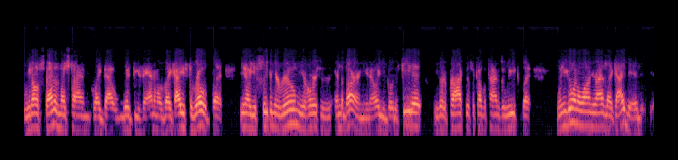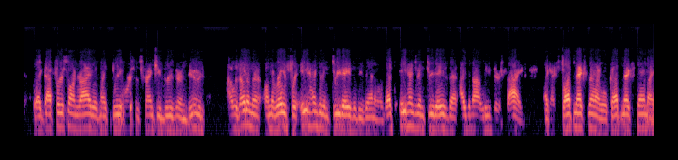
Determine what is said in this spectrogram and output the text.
we don't spend as much time like that with these animals. Like I used to rope, but you know, you sleep in your room, your horse is in the barn. You know, you go to feed it, you go to practice a couple times a week. But when you go on a long ride like I did, like that first long ride with my three horses, Frenchie, Bruiser, and Dude, I was out on the on the road for 803 days with these animals. That's 803 days that I did not leave their side. Like I slept next to them, I woke up next to them, I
